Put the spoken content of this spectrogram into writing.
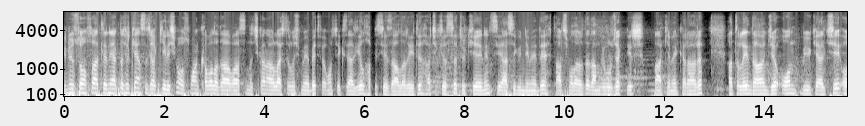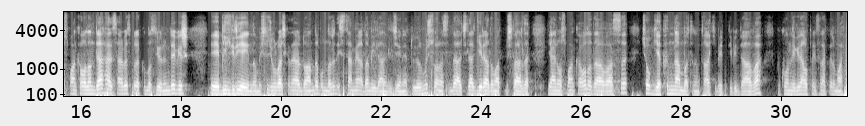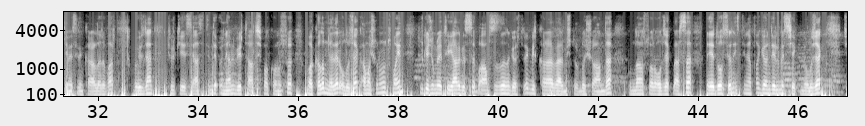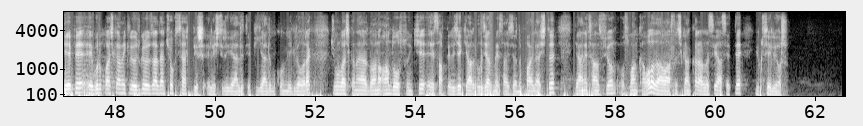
Günün son saatlerine yaklaşırken sıcak gelişme Osman Kavala davasında çıkan ağırlaştırılmış müebbet ve 18'er yıl hapis cezalarıydı. Açıkçası Türkiye'nin siyasi gündemine de tartışmalara da damga vuracak bir mahkeme kararı. Hatırlayın daha önce 10 büyükelçi Osman Kavala'nın derhal serbest bırakılması yönünde bir e, bildiri yayınlamıştı. Cumhurbaşkanı Erdoğan da bunların istenmeyen adam ilan edileceğini duyurmuş. Sonrasında elçiler geri adım atmışlardı. Yani Osman Kavala davası çok yakından Batı'nın takip ettiği bir dava. Bu konuyla ilgili Avrupa İnsan Hakları Mahkemesi'nin kararları var. O yüzden Türkiye siyasetinde önemli bir tartışma konusu. Bakalım neler olacak ama şunu unutmayın. Türkiye Cumhuriyeti yargısı bağımsızlığını göstererek bir karar vermiş durumda şu anda. Bundan sonra olacaklarsa e, dosyanın istinafa gönderilmesi şeklinde olacak. CHP e, Grup Başkan Vekili Özgür Özel'den çok sert bir eleştiri geldi, tepki geldi bu konuyla ilgili olarak. Cumhurbaşkanı Erdoğan'a andolsun ki hesap verecek, yargılayacağız mesajlarını paylaştı. Yani tansiyon Osman Kavala davasında çıkan kararla siyasette yükseliyor.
